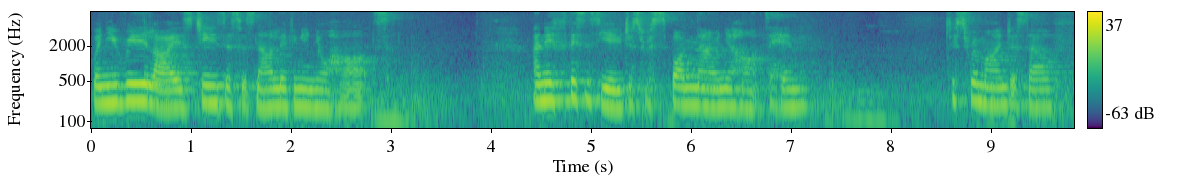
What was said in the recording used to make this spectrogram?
When you realised Jesus was now living in your heart. And if this is you, just respond now in your heart to Him. Just remind yourself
